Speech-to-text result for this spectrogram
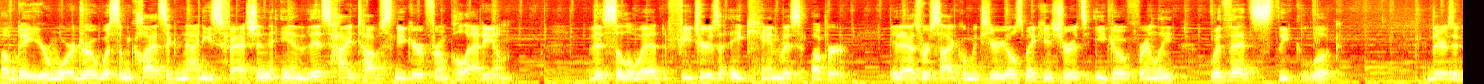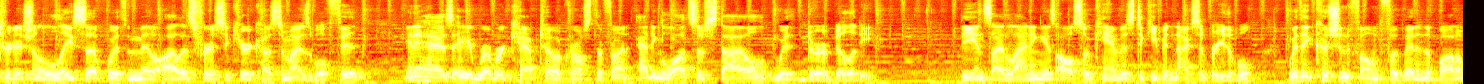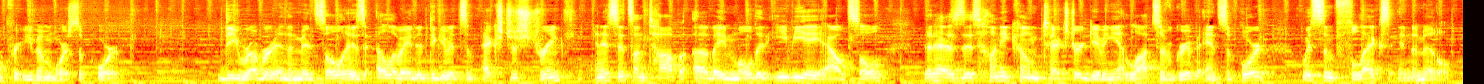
Update your wardrobe with some classic 90s fashion in this high top sneaker from Palladium. This silhouette features a canvas upper. It has recycled materials making sure it's eco-friendly with that sleek look. There's a traditional lace up with metal eyelets for a secure customizable fit and it has a rubber cap toe across the front adding lots of style with durability. The inside lining is also canvas to keep it nice and breathable, with a cushioned foam footbed in the bottom for even more support. The rubber in the midsole is elevated to give it some extra strength and it sits on top of a molded EVA outsole that has this honeycomb texture giving it lots of grip and support with some flex in the middle.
